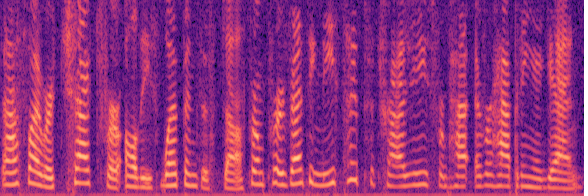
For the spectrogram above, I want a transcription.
That's why we're checked for all these weapons and stuff, from preventing these types of tragedies from ha- ever happening again.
